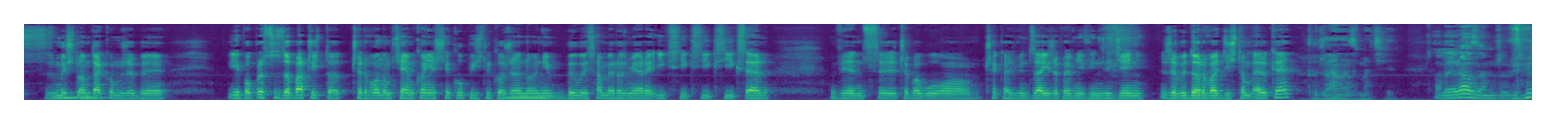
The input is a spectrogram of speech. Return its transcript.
z myślą taką, żeby je po prostu zobaczyć, to czerwoną chciałem koniecznie kupić, tylko że no nie były same rozmiary XXXXL, więc y, trzeba było czekać, więc zajrzę pewnie w inny dzień, żeby dorwać gdzieś tą Elkę. To dla nas macie. Ale razem, żebyśmy...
